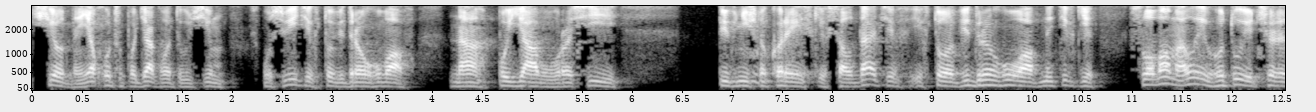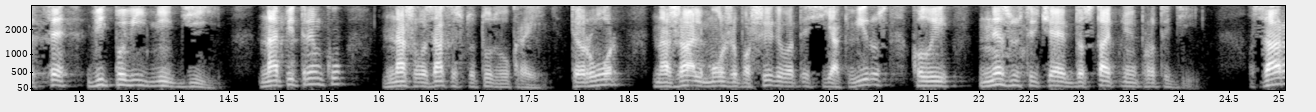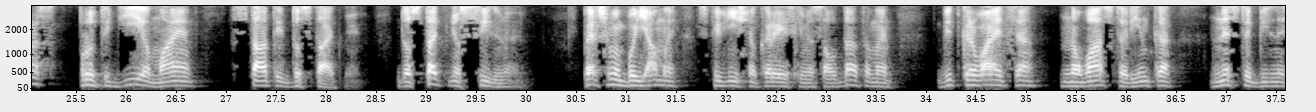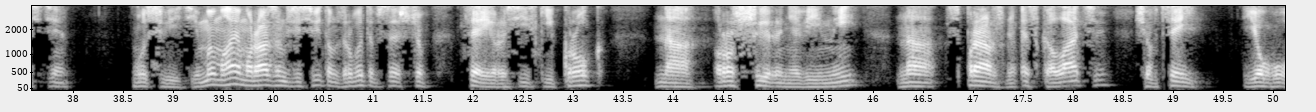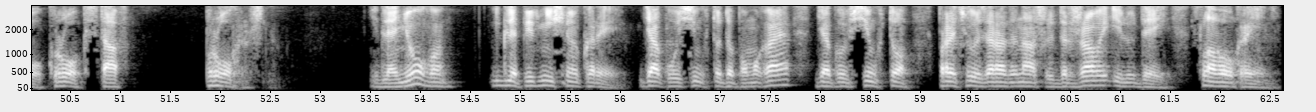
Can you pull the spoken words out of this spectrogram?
ще одне. Я хочу подякувати усім у світі, хто відреагував на появу у Росії північнокорейських солдатів, і хто відреагував не тільки словами, але й готує через це відповідні дії на підтримку нашого захисту тут в Україні. Терор, на жаль, може поширюватись як вірус, коли не зустрічають достатньої протидії. Зараз протидія має стати достатньою, достатньо сильною. Першими боями з північнокорейськими солдатами відкривається нова сторінка нестабільності у світі. І Ми маємо разом зі світом зробити все, щоб цей російський крок на розширення війни, на справжню ескалацію, щоб цей його крок став програшним. І для нього, і для Північної Кореї. Дякую всім, хто допомагає. Дякую всім, хто працює заради нашої держави і людей. Слава Україні!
